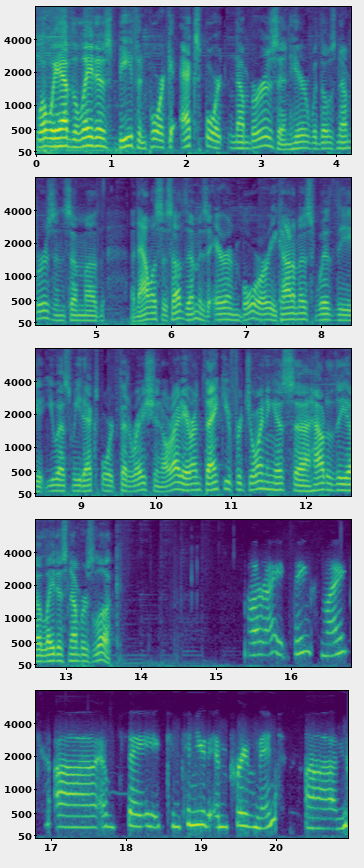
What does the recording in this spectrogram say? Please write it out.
Well, we have the latest beef and pork export numbers, and here with those numbers and some uh, analysis of them is Erin Borror, economist with the U.S. Meat Export Federation. All right, Aaron, thank you for joining us. Uh, how do the uh, latest numbers look? All right, thanks, Mike. Uh, I would say continued improvement. Um,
